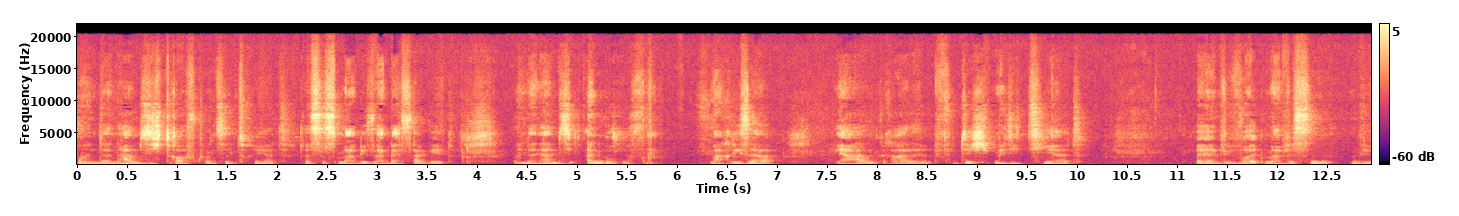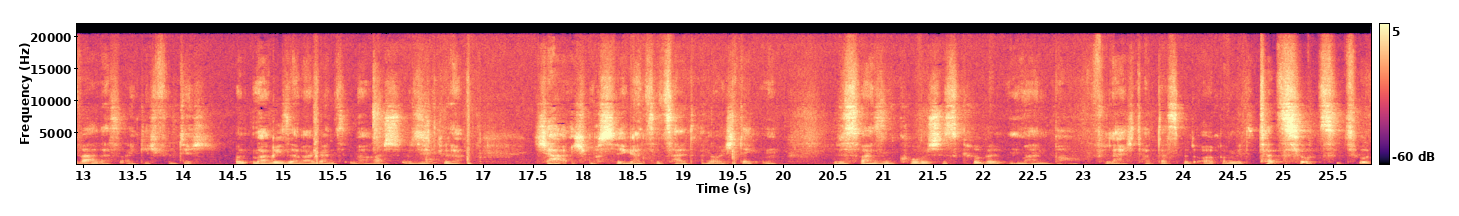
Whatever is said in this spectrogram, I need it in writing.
Und dann haben sie sich darauf konzentriert, dass es Marisa besser geht. Und dann haben sie angerufen. Marisa, wir haben gerade für dich meditiert. Äh, wir wollten mal wissen, wie war das eigentlich für dich? Und Marisa war ganz überrascht und sie hat gedacht, ja, ich muss die ganze Zeit an euch denken. Das war so ein komisches Kribbeln in meinem Bauch. Vielleicht hat das mit eurer Meditation zu tun.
